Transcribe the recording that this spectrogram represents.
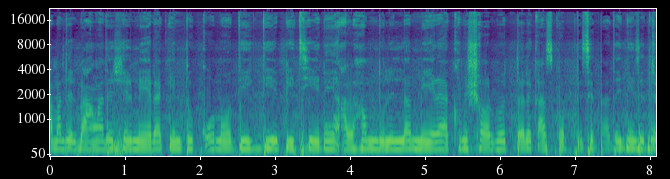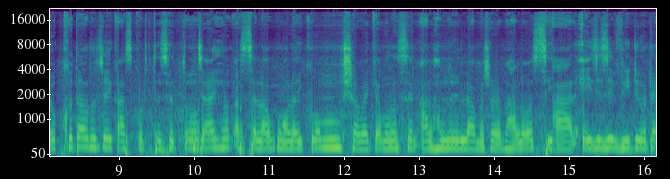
আমাদের বাংলাদেশের মেয়েরা কিন্তু কোনো দিক দিয়ে পিছিয়ে নেই। আলহামদুলিল্লাহ, মেয়েরা এখন সর্বোত্তরে কাজ করতেছে, তাদের নিজের দক্ষতা অনুযায়ী কাজ করতেছে। তো যাই হোক, আসসালামু আলাইকুম। সবাই কেমন আছেন? আলহামদুলিল্লাহ, আমরা সবাই ভালো আছি। আর এই যে যে ভিডিওটা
